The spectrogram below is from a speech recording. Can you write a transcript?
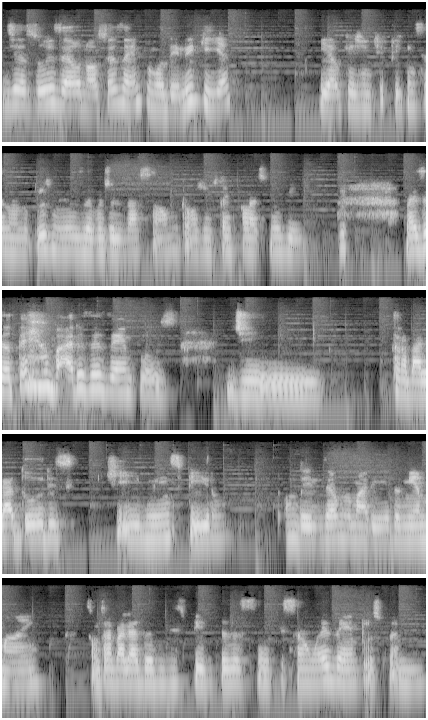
Jesus é o nosso exemplo, modelo e guia e é o que a gente fica ensinando para os meninos da evangelização, então a gente tem que falar isso no vídeo. Mas eu tenho vários exemplos de trabalhadores que me inspiram. Um deles é o meu marido, a minha mãe. São trabalhadores espíritas assim que são exemplos para mim.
